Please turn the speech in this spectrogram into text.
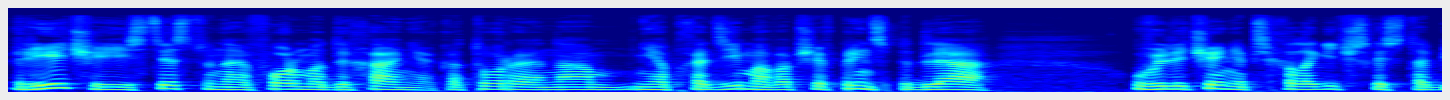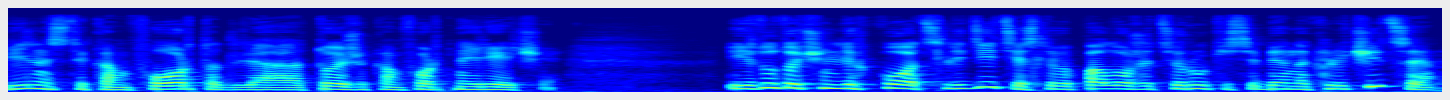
речи и естественная форма дыхания, которая нам необходима вообще, в принципе, для увеличения психологической стабильности, комфорта, для той же комфортной речи. И тут очень легко отследить, если вы положите руки себе на ключицы,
